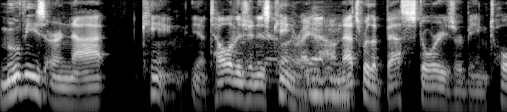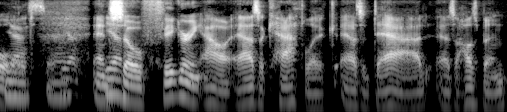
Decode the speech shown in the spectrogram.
movies are not king you know television is king right now and that's where the best stories are being told Yes. Yeah. and Yeah. so figuring out as a Catholic, as a dad, as a husband,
